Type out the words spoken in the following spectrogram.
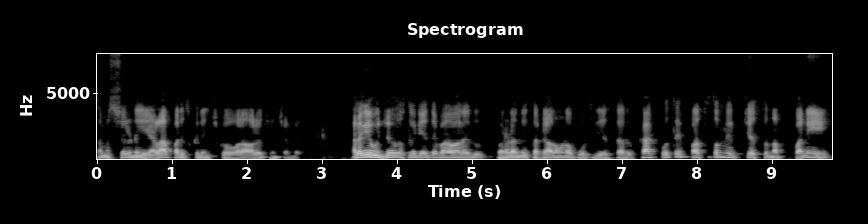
సమస్యలను ఎలా పరిష్కరించుకోవాలో ఆలోచించండి. అలాగే ఉద్యోగస్తులకైతే పర్వాలేదు. పనులన్నీ సకాలంలో పూర్తి చేస్తారు. కాకపోతే ప్రస్తుతం మీరు చేస్తున్న పని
